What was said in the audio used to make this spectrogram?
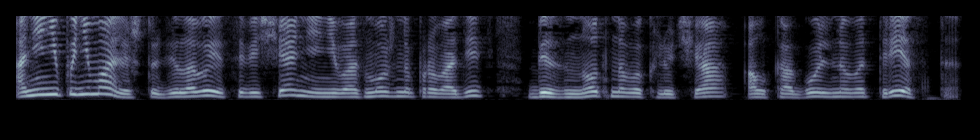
Они не понимали, что деловые совещания невозможно проводить без нотного ключа алкогольного треста.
